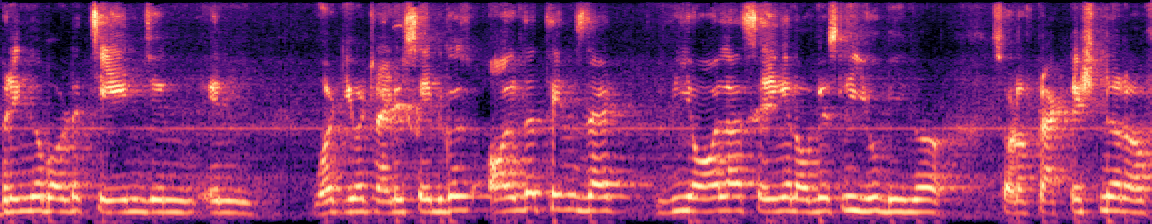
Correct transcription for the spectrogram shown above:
bring about a change in in what you are trying to say? Because all the things that we all are saying, and obviously you being a sort of practitioner of,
